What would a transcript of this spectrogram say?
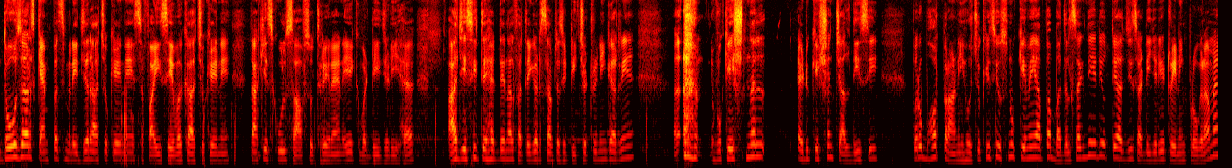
2000 ਕੈਂਪਸ ਮੈਨੇਜਰ ਆ ਚੁੱਕੇ ਨੇ, ਸਫ਼ਾਈ ਸੇਵਕ ਆ ਚੁੱਕੇ ਨੇ, ਤਾਂ ਕਿ ਸਕੂਲ ਸਾਫ਼ ਸੁਥਰੇ ਰਹਿਣ, ਇਹ ਇੱਕ ਵੱਡੀ ਜਿਹੜੀ ਹੈ। ਅੱਜ ਇਸੀ ਤਹਿਤ ਦੇ ਨਾਲ ਫਤਿਹਗੜ੍ਹ ਸਾਹਿਬ 'ਚ ਅਸੀਂ ਟੀਚਰ ਟ੍ਰੇਨਿੰਗ ਕਰ ਰਹੇ ਹਾਂ। ਵੋਕੇਸ਼ਨਲ ਐਜੂਕੇਸ਼ਨ ਚੱਲਦੀ ਸੀ। ਪਰ ਉਹ ਬਹੁਤ ਪੁਰਾਣੀ ਹੋ ਚੁੱਕੀ ਸੀ। ਉਸ ਨੂੰ ਕਿਵੇਂ ਆਪਾਂ ਬਦਲ ਸਕਦੇ ਇਹਦੇ ਉੱਤੇ ਅੱਜ ਦੀ ਸਾਡੀ ਜਿਹੜੀ ਟ੍ਰੇਨਿੰਗ ਪ੍ਰੋਗਰਾਮ ਹੈ,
